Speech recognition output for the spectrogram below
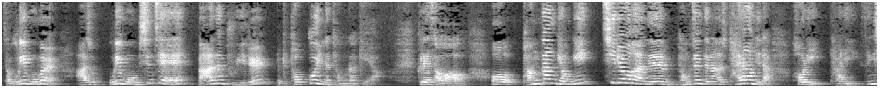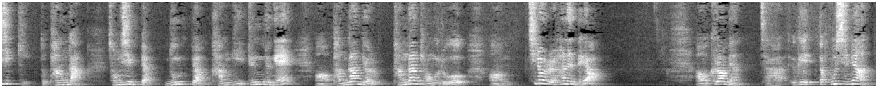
자, 우리 몸을 아주 우리 몸 신체의 많은 부위를 이렇게 덮고 있는 경락이에요. 그래서 어, 방광경이 치료하는 병증들은 아주 다양합니다. 허리, 다리, 생식기, 또 방광, 정신병, 눈병, 감기 등등의 어, 방광경, 방광경으로 어, 치료를 하는데요. 어, 그러면 자 여기 딱 보시면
